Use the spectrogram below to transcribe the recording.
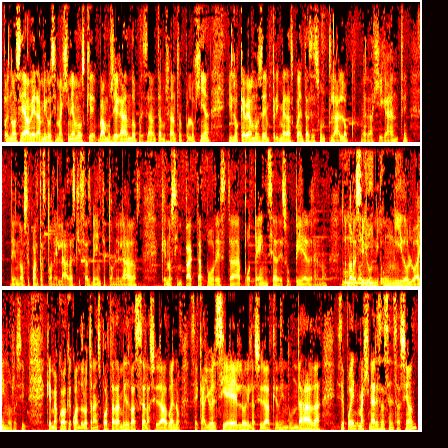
Pues no sé, a ver amigos, imaginemos que vamos llegando precisamente al Museo de Antropología y lo que vemos en primeras cuentas es un Tlaloc, ¿verdad? Gigante, de no sé cuántas toneladas, quizás 20 toneladas, que nos impacta por esta potencia de su piedra, ¿no? Entonces nos recibe un, ídolo ahí, nos recibe. Que me acuerdo que cuando lo transporta Ramírez Vázquez a la ciudad, bueno, se cayó el cielo y la ciudad quedó inundada. Y se puede imaginar esa sensación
